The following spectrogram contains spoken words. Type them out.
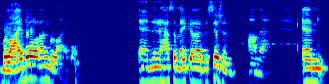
reliable or unreliable. And then it has to make a decision on that. And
